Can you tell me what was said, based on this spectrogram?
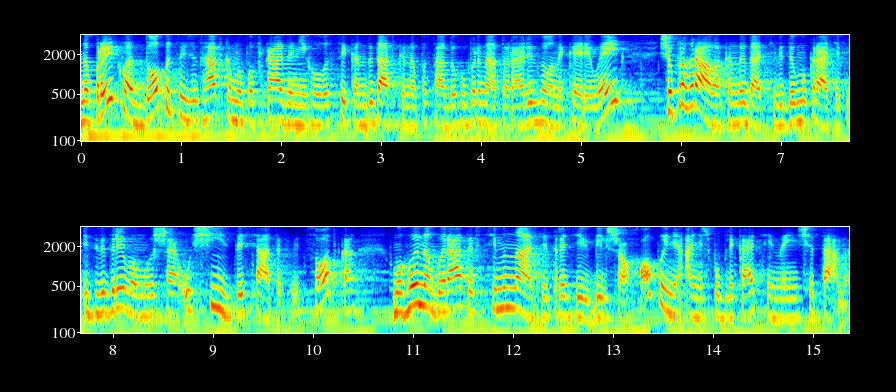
Наприклад, дописи зі згадками по вкраденій голоси кандидатки на посаду губернатора Аризони Керрі Лейк, що програла кандидатці від демократів із відривом лише у 0,6%, могли набирати в 17 разів більше охоплення, аніж публікації на інші теми.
